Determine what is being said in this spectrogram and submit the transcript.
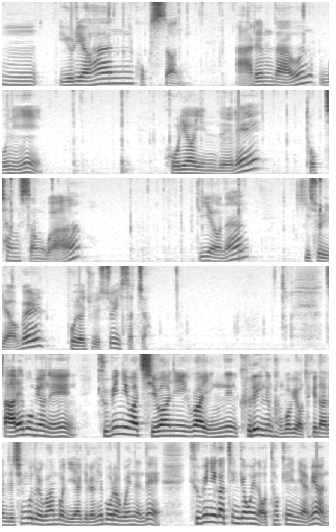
음, 유려한 곡선, 아름다운 무늬, 고려인들의 독창성과 뛰어난 기술력을 보여줄 수 있었죠. 자, 아래 보면은 규빈이와 지환이가 읽는 글을 읽는 방법이 어떻게 다른지 친구들과 한번 이야기를 해보라고 했는데 규빈이 같은 경우에는 어떻게 했냐면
